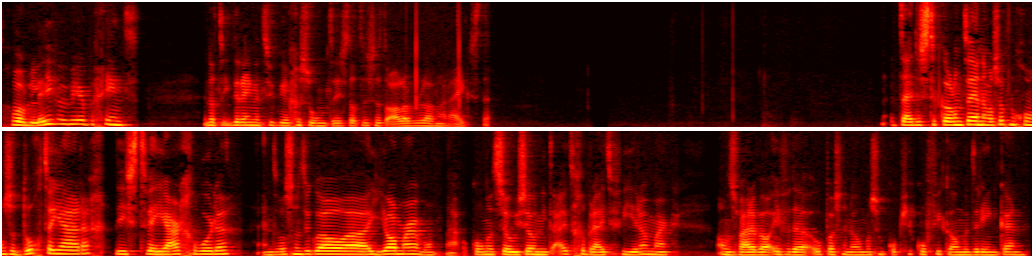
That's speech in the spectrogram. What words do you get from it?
het gewone leven weer begint. En dat iedereen natuurlijk weer gezond is. Dat is het allerbelangrijkste. Tijdens de quarantaine was ook nog onze dochter jarig. Die is twee jaar geworden. En het was natuurlijk wel jammer, want nou, we konden het sowieso niet uitgebreid vieren. Maar Anders waren wel even de opa's en oma's een kopje koffie komen drinken. En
